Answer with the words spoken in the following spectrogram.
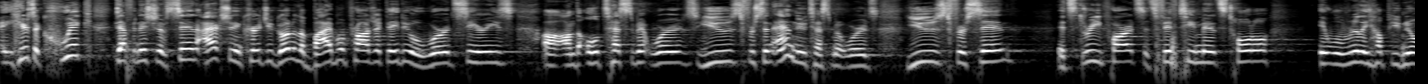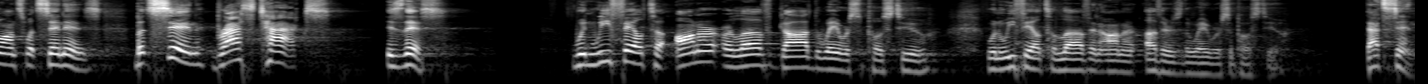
Here's a quick definition of sin. I actually encourage you, go to the Bible Project. They do a word series uh, on the Old Testament words used for sin and New Testament words used for sin. It's three parts, it's 15 minutes total. It will really help you nuance what sin is. But sin, brass tacks, is this when we fail to honor or love God the way we're supposed to when we fail to love and honor others the way we're supposed to. That's sin.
